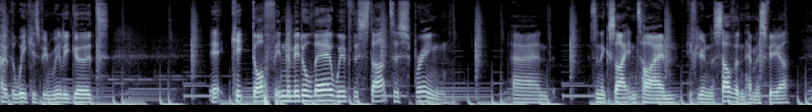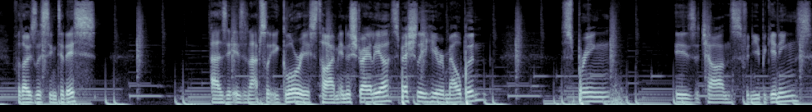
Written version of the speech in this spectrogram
Hope the week has been really good. It kicked off in the middle there with the start to spring, and it's an exciting time if you're in the southern hemisphere. For those listening to this, as it is an absolutely glorious time in Australia, especially here in Melbourne. Spring is a chance for new beginnings.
